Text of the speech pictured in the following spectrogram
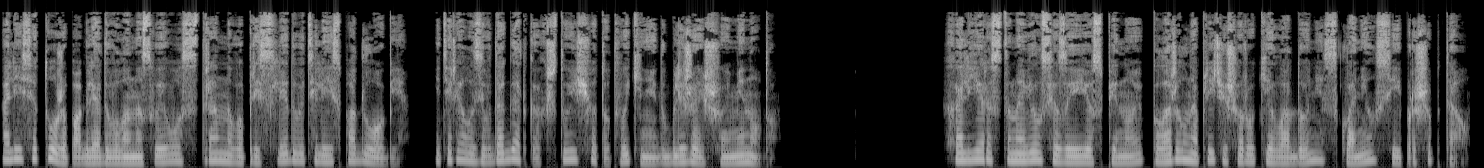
Олеся тоже поглядывала на своего странного преследователя из-под лоби и терялась в догадках, что еще тут выкинет в ближайшую минуту. Хольер остановился за ее спиной, положил на плечи широкие ладони, склонился и прошептал.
